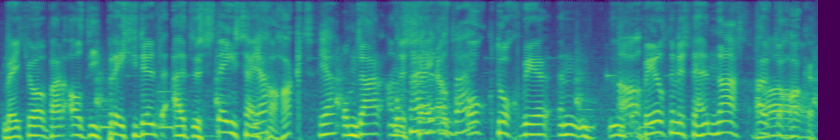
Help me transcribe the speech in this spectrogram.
Weet je wel, waar al die presidenten uit de steen zijn Ja. gehakt. Ja. Om daar aan Komt de zijkant ook nog weer een, een Oh. beeldenis van hem naast uit te Oh. hakken.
